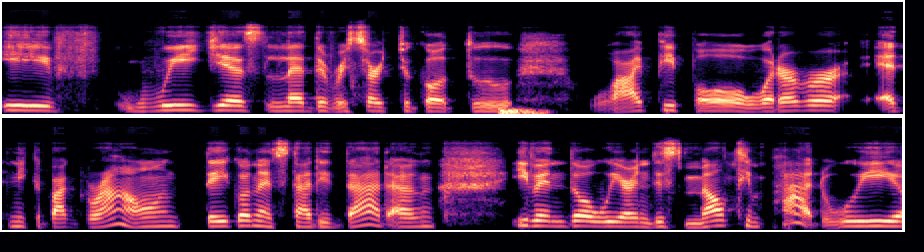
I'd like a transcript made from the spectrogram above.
if we just let the research to go to white people whatever ethnic background they're going to study that. And even though we are in this melting pot we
